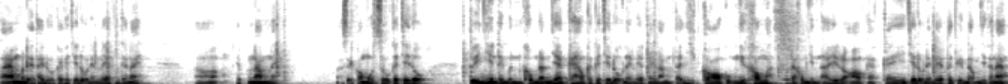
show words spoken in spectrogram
F8 để thay đổi các cái chế độ đèn led như thế này. Đó F5 này nó sẽ có một số các chế độ. Tuy nhiên thì mình không đánh giá cao các cái chế độ đèn led này lắm tại vì có cũng như không à. Chúng ta không nhìn thấy rõ các cái chế độ đèn led nó chuyển động như thế nào.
